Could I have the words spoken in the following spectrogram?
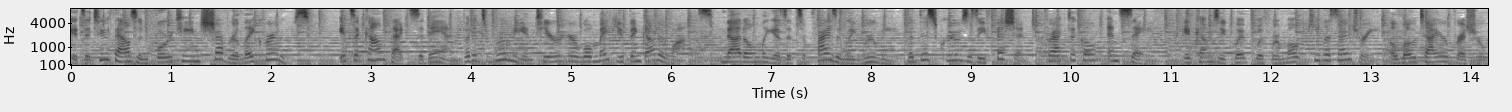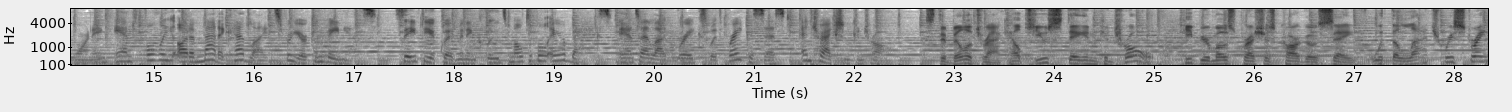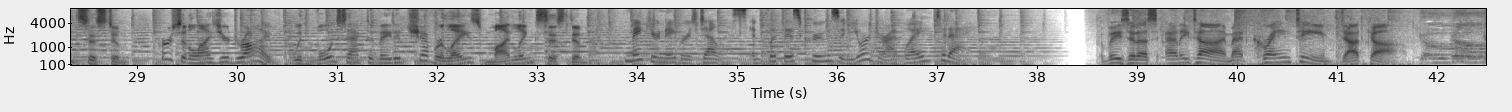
It's a 2014 Chevrolet Cruze. It's a compact sedan, but its roomy interior will make you think otherwise. Not only is it surprisingly roomy, but this Cruze is efficient, practical, and safe. It comes equipped with remote keyless entry, a low tire pressure warning, and fully automatic headlights for your convenience. Safety equipment includes multiple airbags, anti-lock brakes with brake assist, and traction control. StabiliTrak helps you stay in control. Keep your most precious cargo safe with the latch restraint system. Personalize your drive with voice activated Chevrolet's MyLink system. Make your neighbors jealous and put this Cruze in your driveway today. Visit us anytime at crainteam.com. Go, go,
